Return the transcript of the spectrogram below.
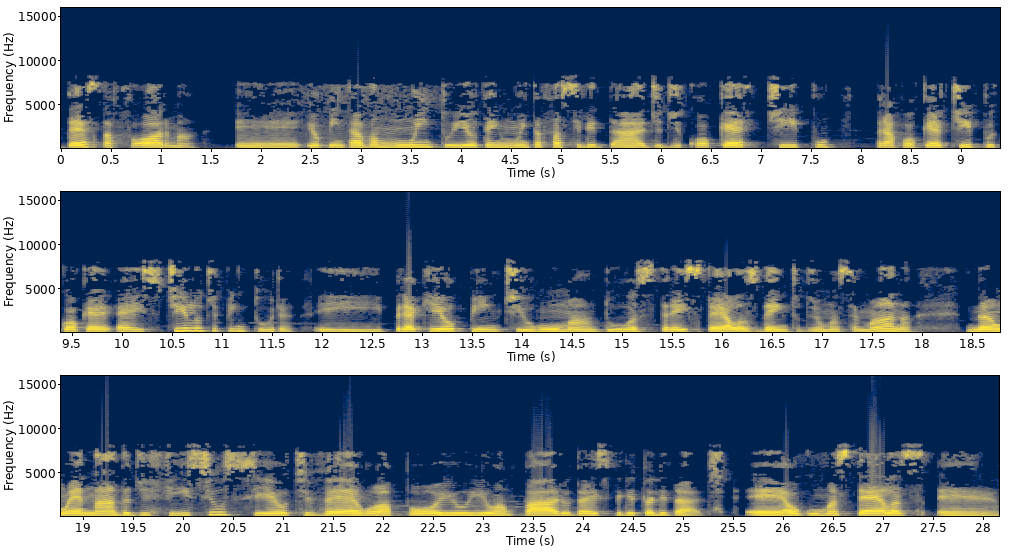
Desta forma, é, eu pintava muito e eu tenho muita facilidade de qualquer tipo para qualquer tipo e qualquer é, estilo de pintura. E para que eu pinte uma, duas, três telas dentro de uma semana, não é nada difícil se eu tiver o apoio e o amparo da espiritualidade. É, algumas telas é,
